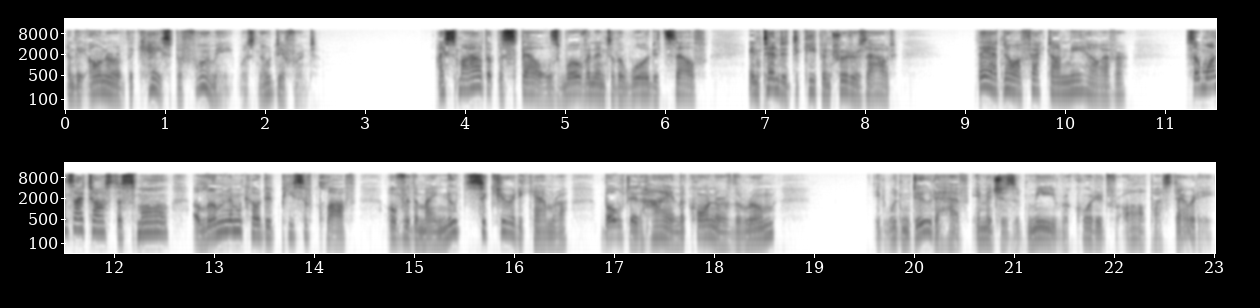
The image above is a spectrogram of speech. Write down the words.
and the owner of the case before me was no different. I smiled at the spells woven into the wood itself, intended to keep intruders out. They had no effect on me, however, so once I tossed a small, aluminum-coated piece of cloth over the minute security camera bolted high in the corner of the room. It wouldn't do to have images of me recorded for all posterity.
